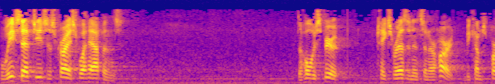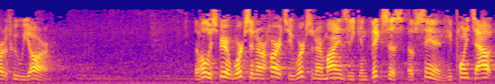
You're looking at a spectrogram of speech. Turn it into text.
When we accept Jesus Christ, what happens? The Holy Spirit takes residence in our heart, becomes part of who we are. The Holy Spirit works in our hearts, He works in our minds, and He convicts us of sin. He points out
